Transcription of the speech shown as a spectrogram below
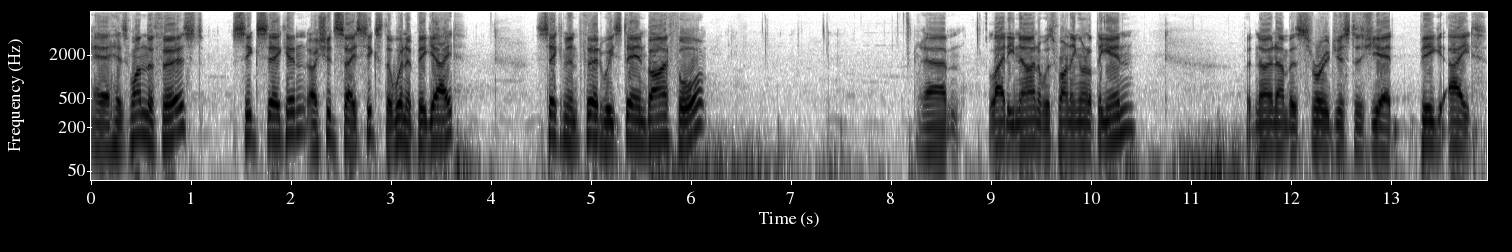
uh, has won the first. Six second, I should say six, the winner, big eight. Second and third we stand by for. Um, Lady Nana was running on at the end, but no numbers through just as yet. Big eight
